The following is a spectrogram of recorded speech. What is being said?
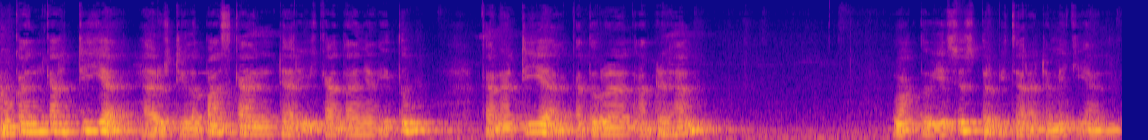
Bukankah dia harus dilepaskan dari ikatannya itu karena dia keturunan Abraham? Waktu Yesus berbicara demikian,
